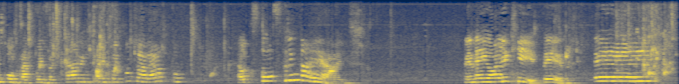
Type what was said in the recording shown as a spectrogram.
em comprar coisa cara e então foi tão barato. Ela custou uns 30 reais. Neném, olha aqui, Pedro. Ei!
